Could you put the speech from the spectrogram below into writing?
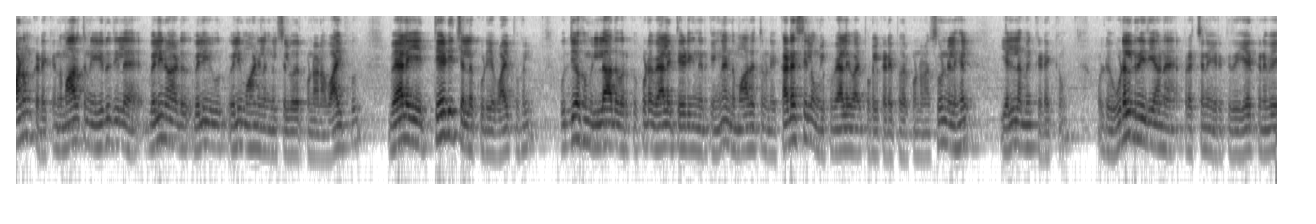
பணம் கிடைக்கும் இந்த மாதத்தினுடைய இறுதியில் வெளிநாடு வெளியூர் வெளி மாநிலங்கள் செல்வதற்குண்டான வாய்ப்பு வேலையை தேடி செல்லக்கூடிய வாய்ப்புகள் உத்தியோகம் இல்லாதவருக்கு கூட வேலை தேடிங்கன்னு இருக்கீங்கன்னா இந்த மாதத்தினுடைய கடைசியில் உங்களுக்கு வேலை வாய்ப்புகள் கிடைப்பதற்குண்டான சூழ்நிலைகள் எல்லாமே கிடைக்கும். உங்களுடைய உடல் ரீதியான பிரச்சனை இருக்குது. ஏற்கனவே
